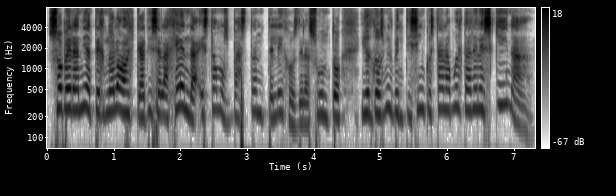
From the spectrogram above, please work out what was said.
Soberanía tecnológica, dice la agenda. Estamos bastante lejos del asunto y el 2025 está a la vuelta de la esquina.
